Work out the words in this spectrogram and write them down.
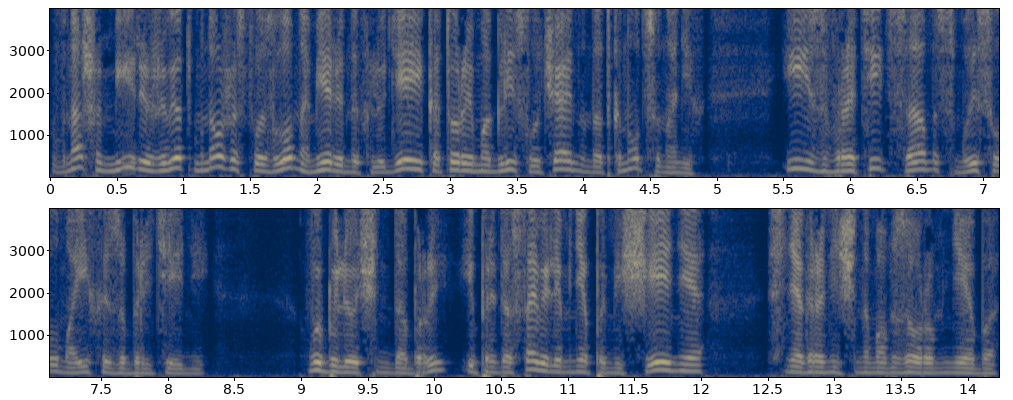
В нашем мире живет множество злонамеренных людей, которые могли случайно наткнуться на них и извратить сам смысл моих изобретений. Вы были очень добры и предоставили мне помещение с неограниченным обзором неба,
